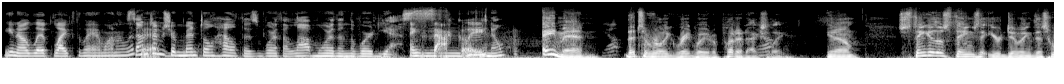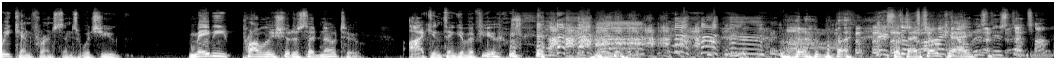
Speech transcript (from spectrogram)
you know live life the way I want to live. Sometimes it. your mental health is worth a lot more than the word yes. Exactly. Mm-hmm. You know? Amen. That's a really great way to put it, actually. You know, just think of those things that you're doing this weekend, for instance, which you maybe probably should have said no to. I can think of a few. but, There's but that's time, okay. Elvis. There's still time.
